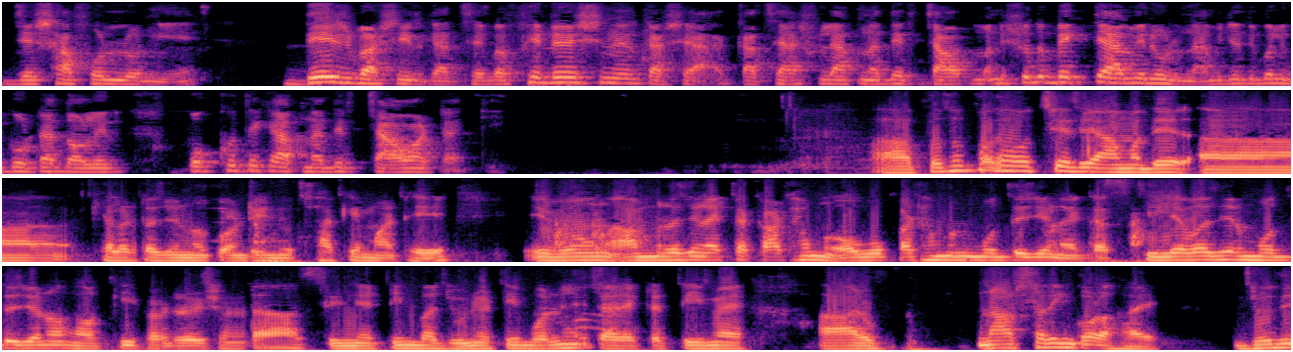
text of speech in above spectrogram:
যে সাফল্য নিয়ে। দেশবাসীর কাছে বা ফেডারেশনের কাছে কাছে আসলে আপনাদের চাও মানে শুধু ব্যক্তি আমিরুল না, আমি যদি বলি গোটা দলের পক্ষ থেকে আপনাদের চাওয়াটা কি? প্রথম কথা হচ্ছে যে আমাদের খেলাটা যেন কন্টিনিউ থাকে মাঠে এবং আমরা যেন একটা কাঠামো, অবকাঠামোর মধ্যে যেন একটা সিলেবাসের মধ্যে যেন হকি ফেডারেশনটা সিনিয়র টিম বা জুনিয়র টিম বলেন, এটার একটা টিমে আর নার্সারিং করা হয়। যদি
